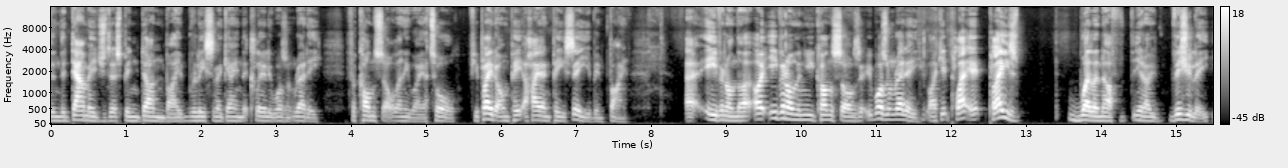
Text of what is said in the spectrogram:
than the damage that's been done by releasing a game that clearly wasn't ready for console anyway at all. If you played it on a high-end PC, you've been fine. Uh, even on the uh, even on the new consoles, it wasn't ready. Like it play it plays well enough, you know, visually,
